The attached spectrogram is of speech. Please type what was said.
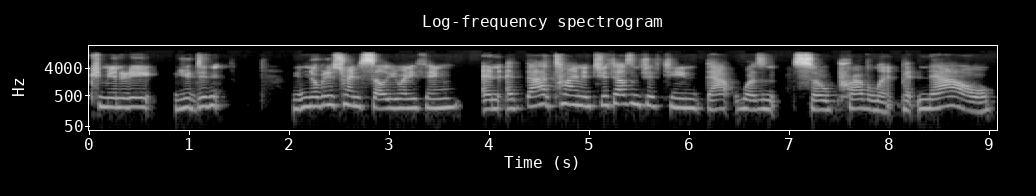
community. You didn't, nobody's trying to sell you anything. And at that time in 2015, that wasn't so prevalent. But now,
